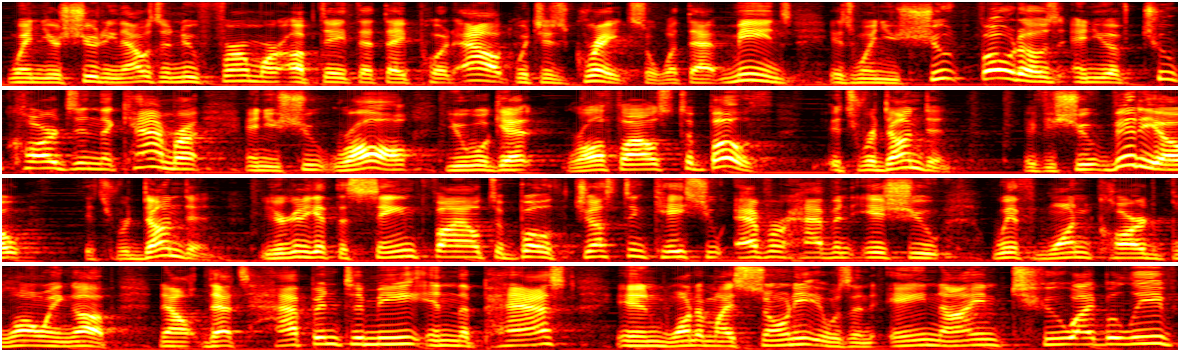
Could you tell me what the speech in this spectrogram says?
when you're shooting. That was a new firmware update that they put out, which is great. So what that means is when you shoot photos and you have two cards in the camera and you shoot RAW, you will get RAW files to both. It's redundant. If you shoot video, it's redundant. You're gonna get the same file to both just in case you ever have an issue with one card blowing up. Now, that's happened to me in the past in one of my Sony. It was an A9 II, I believe.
